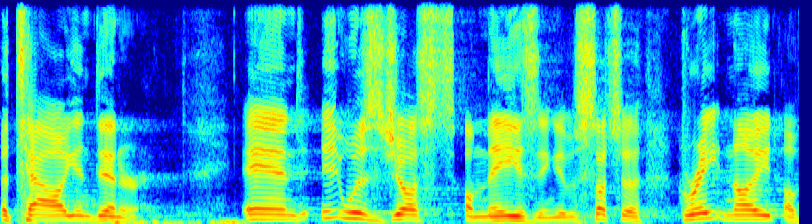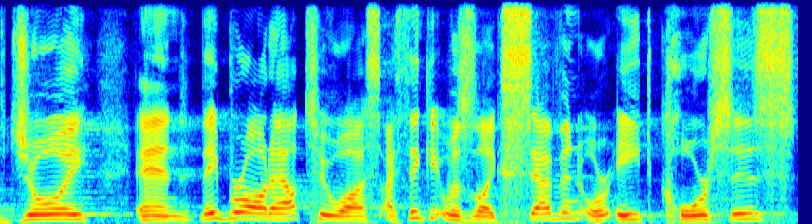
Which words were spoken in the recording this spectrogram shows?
Italian dinner. And it was just amazing. It was such a great night of joy. And they brought out to us, I think it was like seven or eight courses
